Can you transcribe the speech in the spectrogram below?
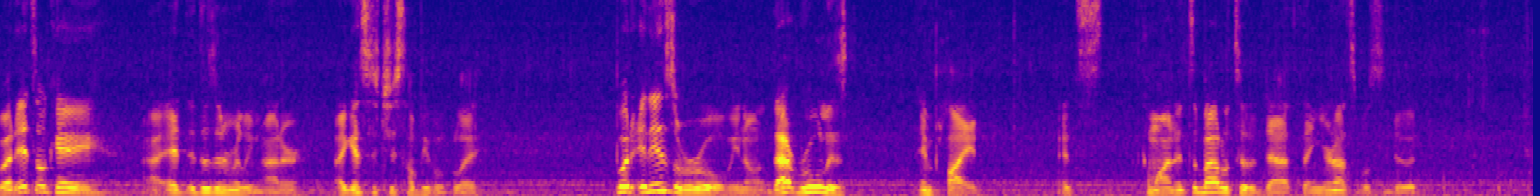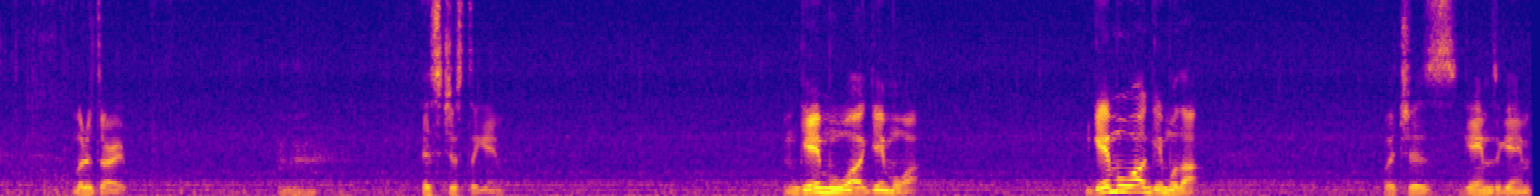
But it's okay. It, it doesn't really matter. I guess it's just how people play. But it is a rule, you know. That rule is implied. It's come on, it's a battle to the death, and you're not supposed to do it. But it's alright. It's just a game. Game wa, game wa. Game wa, game wa. Which is game's a game.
